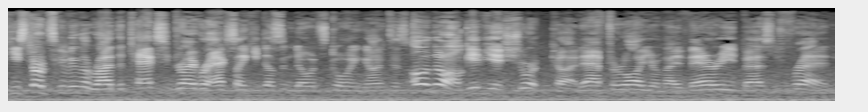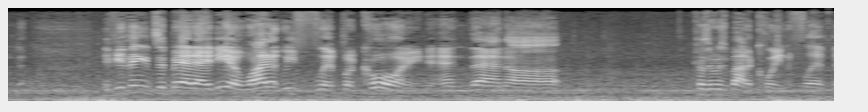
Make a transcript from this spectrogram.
he starts giving the ride. The taxi driver acts like he doesn't know what's going on. Says, "Oh no, I'll give you a shortcut. After all, you're my very best friend. If you think it's a bad idea, why don't we flip a coin?" And then, because uh, it was about a coin flip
